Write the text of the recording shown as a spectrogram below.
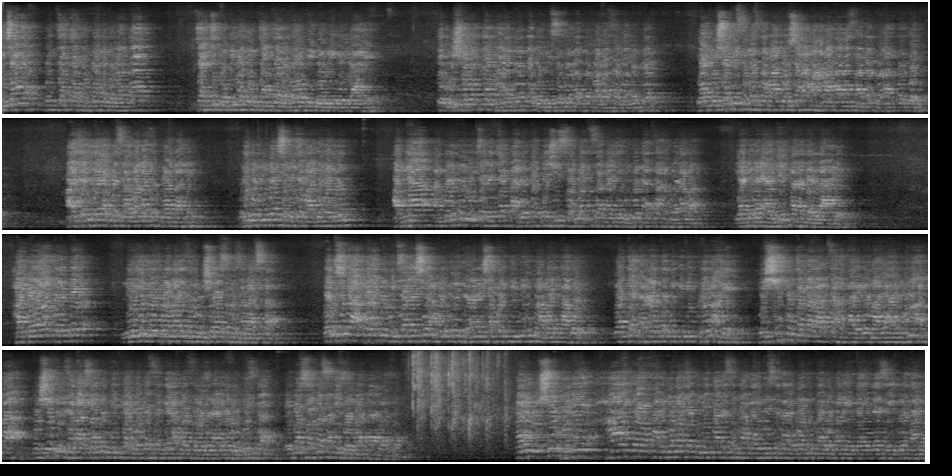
विचार तुमच्या आमच्या धोरणामध्ये राहतात ज्यांची प्रतिमा तुमच्या आमच्या रथावरती ठेवली गेली आहे ते विश्वरत्न भारतरत्न जगदीशरत्न डॉक्टर बाबासाहेब आंबेडकर या देशातील समस्त महापुरुषांना महामातांना सादर प्रणाम करतो. आज या आपल्या सर्वांनाच ज्ञान आहे रिपब्लिकन सभेच्या माध्यमातून आपल्या आंबेडकर विचारांच्या कार्यकर्त्याशी संवाद साधण्याच्या हेतूने हा मेळावा या ठिकाणी आयोजित करण्यात आलेला आहे. हा मेळावा खरं तर नियोजित वेळेप्रमाणे जर उशिरा सुरू झाला असता. तरी सुद्धा आपण आपल्या विचाराशी आंबेडकरी घराण्याशी आपण किती प्रामाणिक आहोत किंवा त्या घराण्यात किती प्रेम आहे हे सिद्ध करणारा आजचा हा कार्यक्रम आहे. आणि म्हणून आता उशीर जरी झाला असला तर तितक्या मोठ्या संख्येने आपण सर्वजण या उपस्थित एकदा स्वतःसाठी जोरदार टाळ्या वाजवा. कारण उशीर होणे हा एक कार्यक्रमाच्या निमित्ताने समजा काही कार्यक्रमातून येता सगळीकडे काय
